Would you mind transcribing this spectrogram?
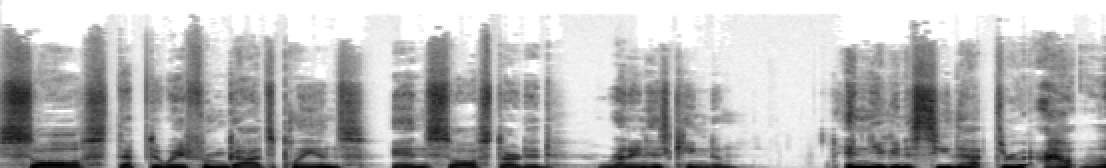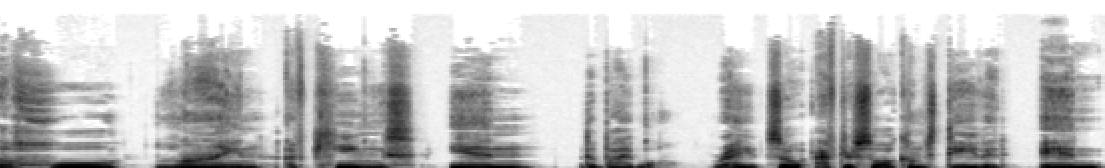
Saul stepped away from God's plans and Saul started running his kingdom. And you're going to see that throughout the whole line of kings in the Bible, right? So after Saul comes David. And,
